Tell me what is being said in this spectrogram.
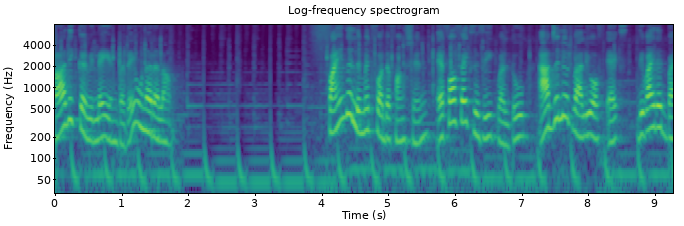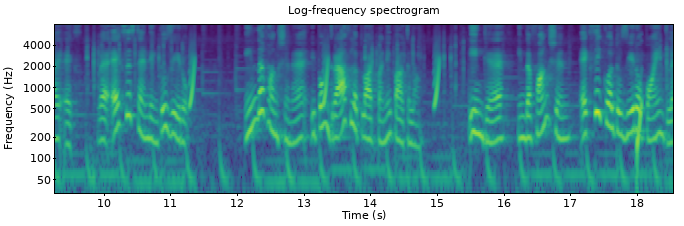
பாதிக்கவில்லை என்பதை உணரலாம் Find the limit for the function f of x is equal to absolute value of x divided by x where x is tending to 0. இந்த ஃபங்க்ஷனை இப்போ கிராஃபில் பிளாட் பண்ணி பார்க்கலாம் இங்கே இந்த function x equal to zero பாயிண்டில்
